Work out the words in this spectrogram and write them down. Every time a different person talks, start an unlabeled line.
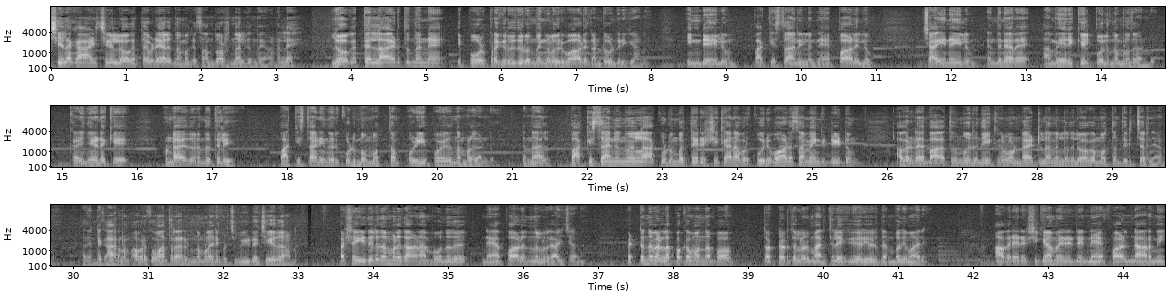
ചില കാഴ്ചകൾ ലോകത്തെവിടെയാലും നമുക്ക് സന്തോഷം നൽകുന്നതാണ് അല്ലേ? ലോകത്തെല്ലായിടത്തും തന്നെ ഇപ്പോൾ പ്രകൃതി ദുരന്തങ്ങൾ ഒരുപാട് കണ്ടുകൊണ്ടിരിക്കുകയാണ്. ഇന്ത്യയിലും പാകിസ്ഥാനിലും നേപ്പാളിലും ചൈനയിലും എന്തിനേറെ അമേരിക്കയിൽ പോലും നമ്മളത് കണ്ടു. കഴിഞ്ഞ ഇടയ്ക്ക് ഉണ്ടായ ദുരന്തത്തിൽ പാകിസ്ഥാനിൽ നിന്ന് ഒരു കുടുംബം മൊത്തം ഒഴുകിപ്പോയത് നമ്മൾ കണ്ടു. എന്നാൽ പാകിസ്ഥാനിൽ നിന്നുള്ള ആ കുടുംബത്തെ രക്ഷിക്കാൻ അവർക്ക് ഒരുപാട് സമയം കിട്ടിയിട്ടും അവരുടെ ഭാഗത്തു നിന്ന് ഒരു നീക്കങ്ങളും ഉണ്ടായിട്ടില്ല എന്നുള്ളത് ലോകം മൊത്തം തിരിച്ചറിഞ്ഞാണ്. അതിന്റെ കാരണം അവർക്ക് മാത്രം അറിയും നമ്മൾ അതിനെക്കുറിച്ച് വീഡിയോ ചെയ്തതാണ്. പക്ഷേ ഇതിൽ നമ്മൾ കാണാൻ പോകുന്നത് നേപ്പാളിൽ നിന്നുള്ളൊരു കാഴ്ചയാണ്. പെട്ടെന്ന് വെള്ളപ്പൊക്കം വന്നപ്പോൾ തൊട്ടടുത്തുള്ള ഒരു മരത്തിലേക്ക് കയറിയ ഒരു ദമ്പതിമാർ അവരെ രക്ഷിക്കാൻ വേണ്ടിയിട്ട് നേപ്പാളിന്റെ ആർമി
